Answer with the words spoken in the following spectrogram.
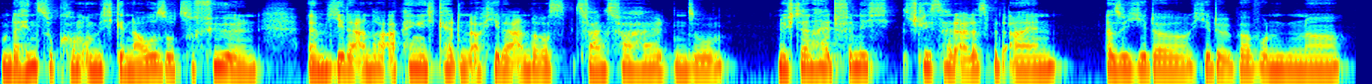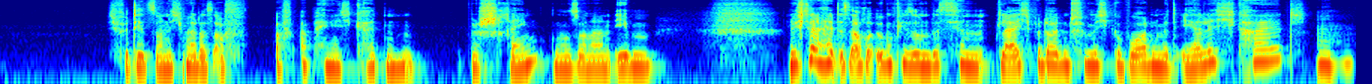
um dahin zu kommen, um mich genauso zu fühlen. Ähm, mhm. Jede andere Abhängigkeit und auch jeder anderes Zwangsverhalten. So Nüchternheit, finde ich, schließt halt alles mit ein. Also jede, jede überwundene, ich würde jetzt noch nicht mal das auf, auf Abhängigkeiten beschränken, sondern eben Nüchternheit ist auch irgendwie so ein bisschen gleichbedeutend für mich geworden mit Ehrlichkeit. Mhm.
